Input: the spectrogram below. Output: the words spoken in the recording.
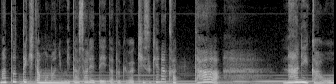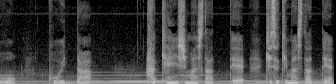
まとってきたものに満たされていた時は気づけなかった何かをこういった発見しましたって気づきましたって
